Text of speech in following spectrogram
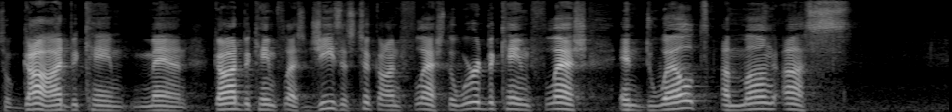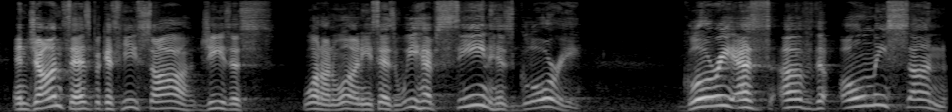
So God became man. God became flesh. Jesus took on flesh. The Word became flesh and dwelt among us. And John says, because he saw Jesus one on one, he says, We have seen his glory glory as of the only Son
